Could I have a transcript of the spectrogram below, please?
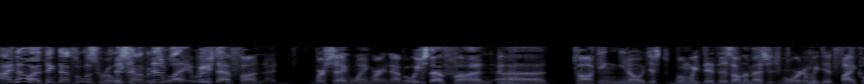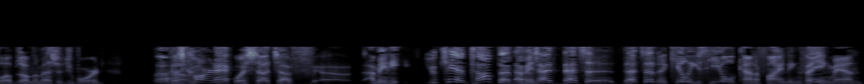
I know. I think that was really This, kind is, of a this cool. is why we used to have fun. We're segueing right now, but we used to have fun uh, talking. You know, just when we did this on the message board and we did fight clubs on the message board because Uh-huh. Karnak was such a. Uh, I mean, he. you can't top that. I mean that that's a that's an Achilles heel kind of finding thing, man.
